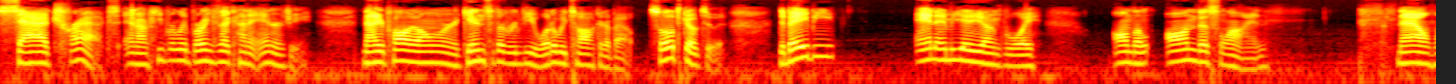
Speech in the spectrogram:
sad tracks, and uh, he really brings that kind of energy. Now you're probably all want to get into the review. What are we talking about? So let's go to it. DaBaby and NBA Youngboy on the on this line. Now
